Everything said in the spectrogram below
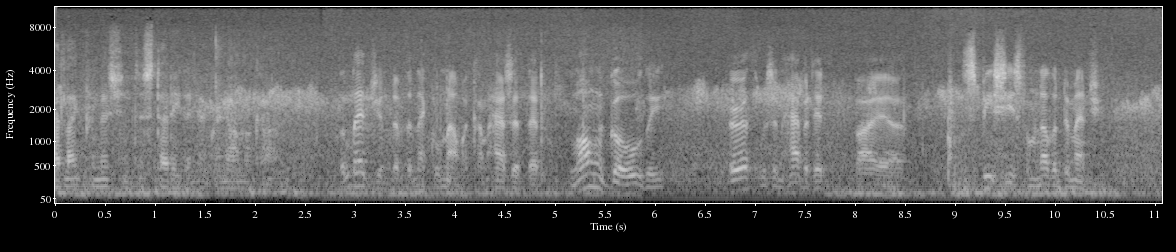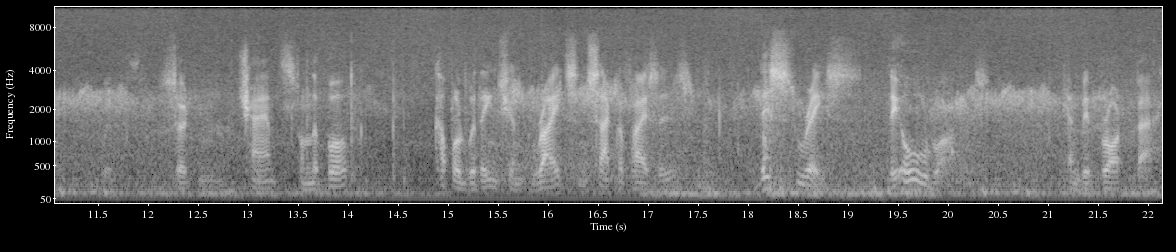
I'd like permission to study the Necronomicon. The legend of the Necronomicon has it that long ago the Earth was inhabited by a species from another dimension, with certain chants from the book, coupled with ancient rites and sacrifices. This race, the old ones, can be brought back.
